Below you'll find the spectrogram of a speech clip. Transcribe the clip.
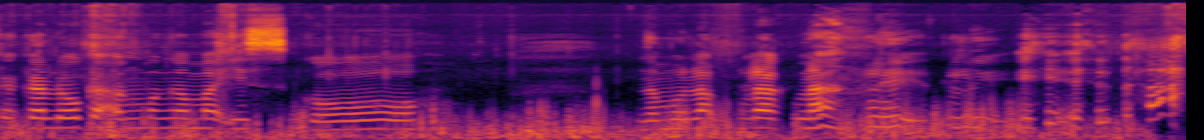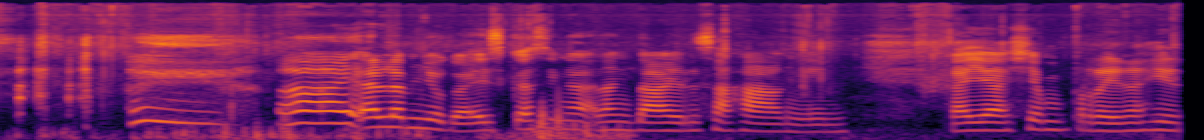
Kakaloka ang mga mais ko. Namulaklak ng liit-liit. Ay, alam nyo guys, kasi nga lang dahil sa hangin. Kaya syempre, nahil,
